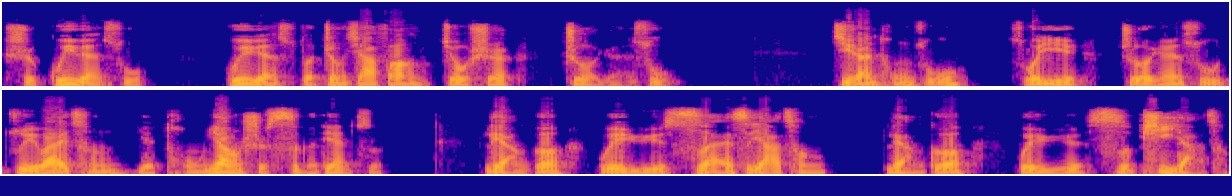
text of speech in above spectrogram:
是硅元素，硅元素的正下方就是锗元素。既然同族，所以。锗元素最外层也同样是四个电子，两个位于四 s 压层，两个位于四 p 压层。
